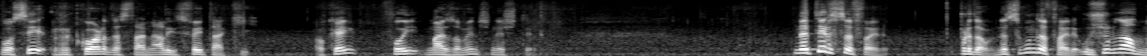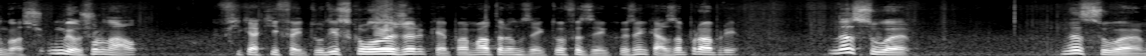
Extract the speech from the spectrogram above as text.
Você recorda-se da análise feita aqui, ok? Foi mais ou menos neste tempo. Na terça-feira, perdão, na segunda-feira, o Jornal de Negócios, o meu jornal, fica aqui feito o disclosure, que é para a malta não dizer que estou a fazer coisa em casa própria, na sua, na sua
